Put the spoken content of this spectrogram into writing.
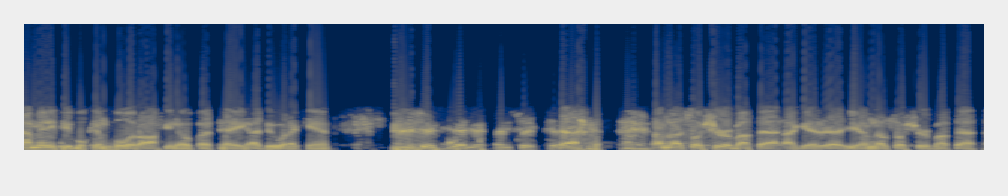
not many people can pull it off. You know, but hey, I do what I can. Chicks dig it, and chicks dig it. Yeah, I'm not so sure about that. I get, uh, yeah, I'm not so sure about that.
